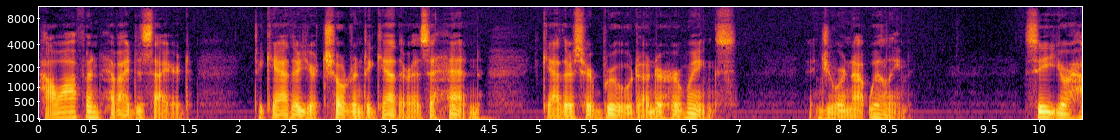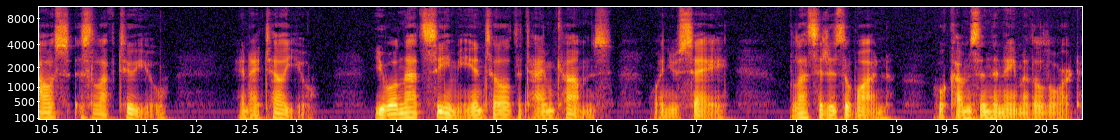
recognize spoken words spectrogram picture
How often have I desired to gather your children together as a hen gathers her brood under her wings, and you are not willing. See, your house is left to you, and I tell you, you will not see me until the time comes when you say, Blessed is the one who comes in the name of the Lord.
